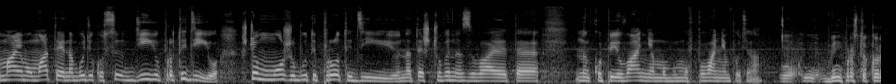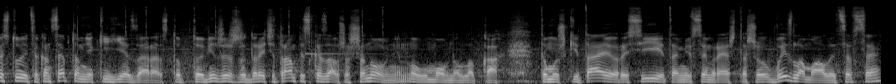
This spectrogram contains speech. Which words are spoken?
маємо мати на будь-яку дію протидію. Що може бути протидією на те, що ви називаєте копіюванням або мовпуванням Путіна? Ну, Він просто користується концептом, який є зараз. Тобто він же ж, до речі, Трамп і сказав, що шановні, ну умовно в лапках, тому ж Китаю, Росії там і всім решта, що ви зламали це все.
